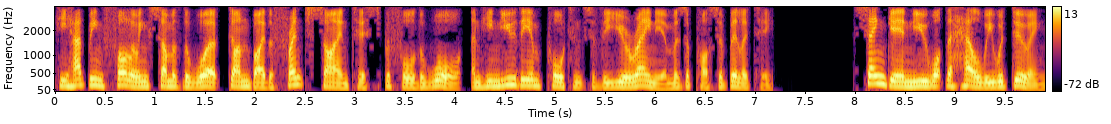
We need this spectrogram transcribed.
He had been following some of the work done by the French scientists before the war, and he knew the importance of the uranium as a possibility. Sengier knew what the hell we were doing.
